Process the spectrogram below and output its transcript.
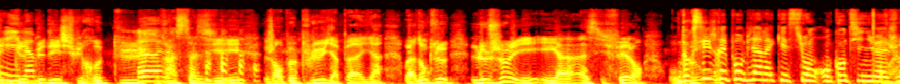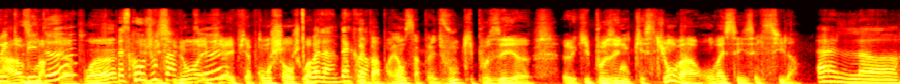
Et il a... je suis repu, Voilà. rassasié, j'en peux plus. Il y a pas, il y a voilà. Donc le le jeu est, est ainsi fait. Alors, Donc peut- si je réponds bien à la question, on continue à jouer tous les deux. un point, Parce qu'on joue par sinon, Et deux. puis, et puis après on change. quoi. Voilà, d'accord. par, par exemple, ça peut être vous qui posez euh, euh, qui posez une question. On va on va essayer celle-ci là. Alors,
